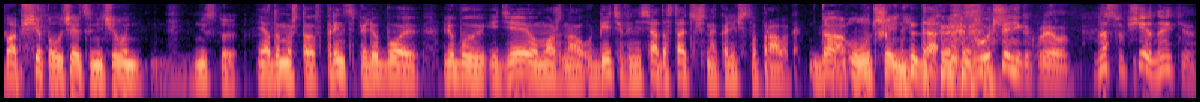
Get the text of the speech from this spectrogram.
вообще, получается, ничего не стоит. Я думаю, что, в принципе, любой, любую идею можно убить, внеся достаточное количество правок. Да, улучшений. Да. Улучшений, как правило. У нас вообще, знаете,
